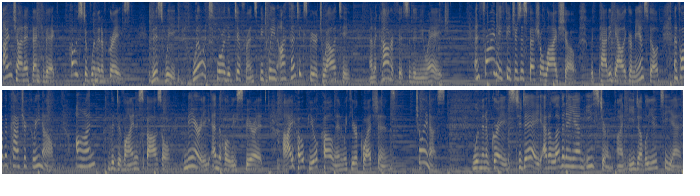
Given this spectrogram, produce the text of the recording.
I'm Johnnette Benkovic, host of Women of Grace. This week, we'll explore the difference between authentic spirituality and the counterfeits of the New Age. And Friday features a special live show with Patti Gallagher Mansfield and Father Patrick Greenough on the divine espousal, Mary and the Holy Spirit. I hope you'll call in with your questions. Join us. Women of Grace today at 11 a.m. Eastern on EWTN.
